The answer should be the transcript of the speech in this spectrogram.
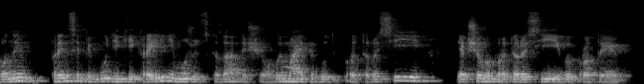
вони в принципі будь-якій країні можуть сказати, що ви маєте бути проти Росії. Якщо ви проти Росії, ви проти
